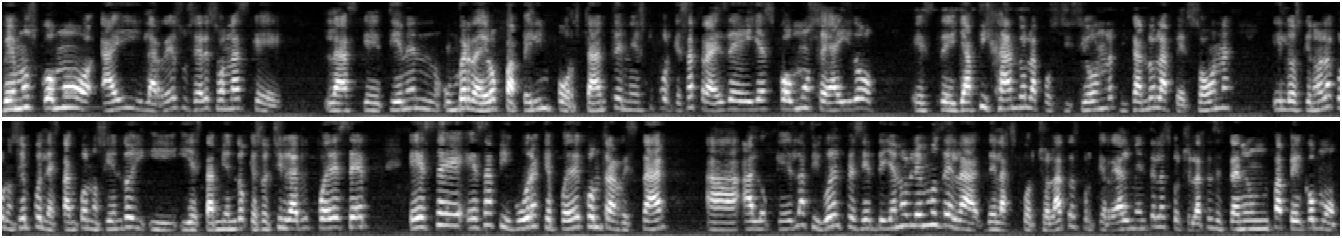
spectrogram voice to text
vemos cómo hay, las redes sociales son las que, las que tienen un verdadero papel importante en esto, porque es a través de ellas cómo se ha ido, este, ya fijando la posición, fijando la persona, y los que no la conocían, pues la están conociendo y, y, están viendo que Xochitl Gálvez puede ser ese, esa figura que puede contrarrestar a, lo que es la figura del presidente. Ya no hablemos de, la, de las corcholatas, porque realmente las corcholatas están en un papel como,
